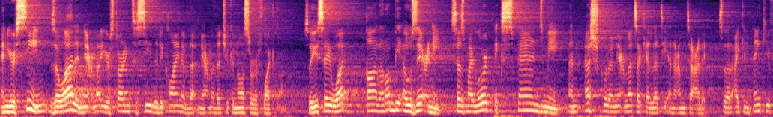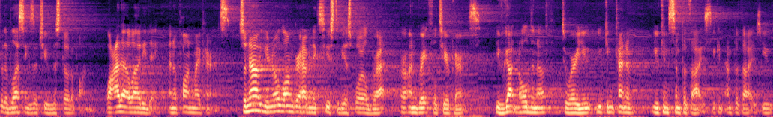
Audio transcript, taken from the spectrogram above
and you're seeing zawal al-ni'mah, you're starting to see the decline of that ni'mah that you can also reflect on. So you say what? قال ربي أوزعني. Says my Lord, expand me and أشكر نعمتك التي أنعمت علي. So that I can thank you for the blessings that you've bestowed upon me. وعلى والدي and upon my parents. So now you no longer have an excuse to be a spoiled brat or ungrateful to your parents. You've gotten old enough to where you, you can kind of you can sympathize, you can empathize, you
